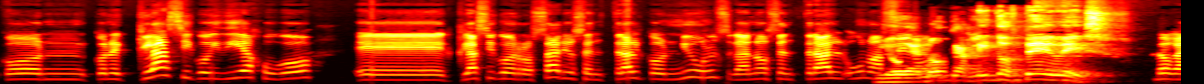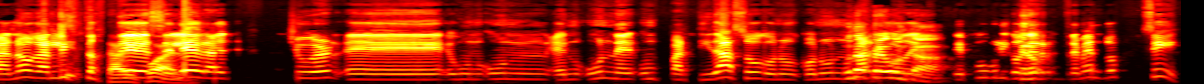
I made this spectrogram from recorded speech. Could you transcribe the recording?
con, con el clásico, hoy día jugó eh, clásico de Rosario, Central con Newell's, ganó Central 1 a 0 Lo ganó Carlitos Tevez. lo ganó Carlitos Tal Tevez, cual. celebra Schubert eh, un, un, en un, un partidazo con un, con un Una marco pregunta, de, de público pero- tremendo. Sí,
